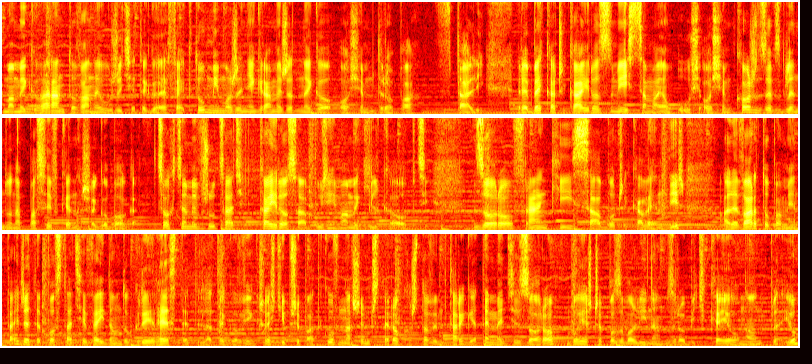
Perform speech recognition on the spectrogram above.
Mamy gwarantowane użycie tego efektu, mimo że nie gramy żadnego 8 dropa w talii. Rebeka czy Kairos z miejsca mają 8 koszt ze względu na pasywkę naszego boga. Co chcemy wrzucać? Kairosa, później mamy kilka opcji. Zoro, Franki, Sabo czy Cavendish, ale warto pamiętać, że te postacie wejdą do gry Rested, dlatego w większości przypadków naszym czterokosztowym targetem będzie Zoro, bo jeszcze pozwoli nam zrobić KO na onplayu.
